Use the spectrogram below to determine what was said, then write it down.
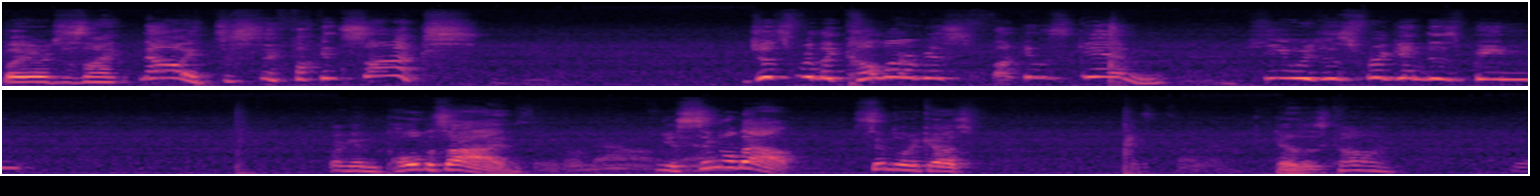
but it was just like, no, it just it fucking sucks. Just for the color of his fucking skin, he was just freaking just being fucking pulled aside. Singled out. He was yeah. singled out simply because because his color. Yeah.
